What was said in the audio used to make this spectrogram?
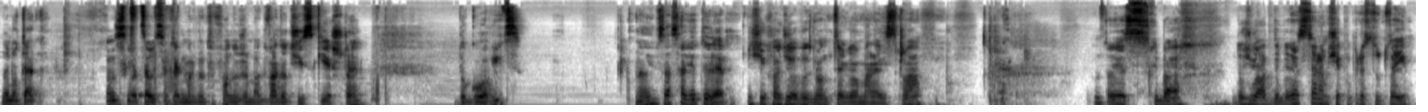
No bo tak. To jest chyba cały sekret magnetofonu, że ma dwa dociski jeszcze do głowic. No i w zasadzie tyle. Jeśli chodzi o wygląd tego maleństwa, no to jest chyba dość ładny. Bo ja staram się po prostu tutaj.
